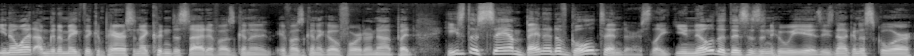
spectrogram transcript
you know what? I'm gonna make the comparison. I couldn't decide if I was gonna if I was gonna go for it or not. But he's the Sam Bennett of goaltenders. Like you know that this isn't who he is. He's not gonna score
